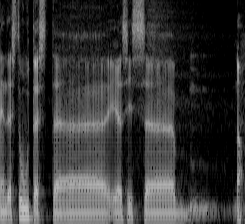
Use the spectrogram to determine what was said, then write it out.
nendest uutest ja siis noh,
